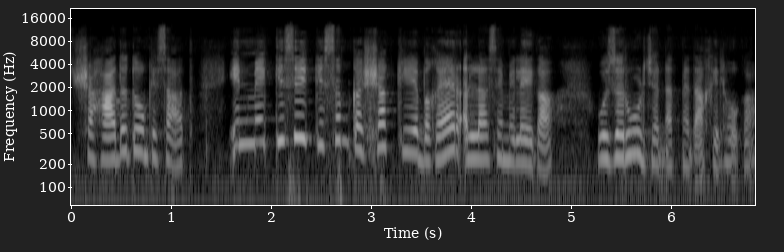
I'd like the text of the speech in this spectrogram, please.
شہادتوں کے ساتھ ان میں کسی قسم کا شک کیے بغیر اللہ سے ملے گا، وہ ضرور جنت میں داخل ہوگا۔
